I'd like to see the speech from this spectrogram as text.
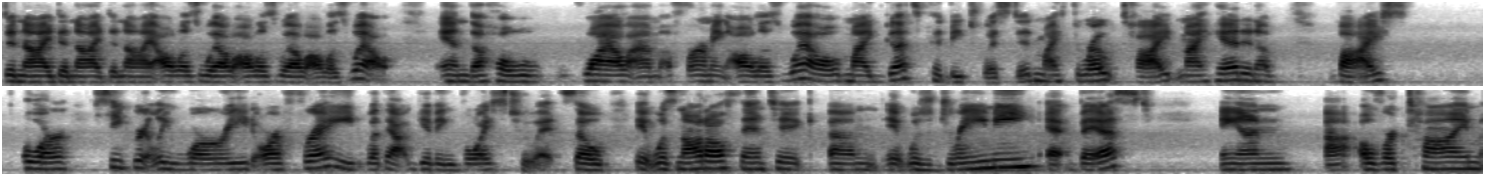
deny, deny, deny, all is well, all is well, all is well. And the whole while I'm affirming all is well, my guts could be twisted, my throat tight, my head in a vice, or secretly worried or afraid without giving voice to it. So it was not authentic. Um, it was dreamy at best. And uh, over time,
